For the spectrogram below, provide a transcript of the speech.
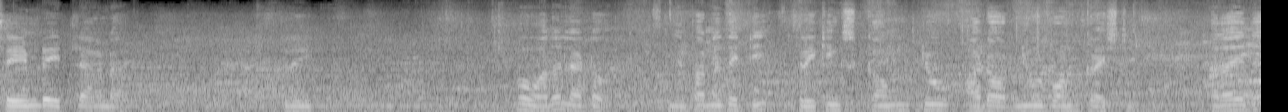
സെയിം ഡേറ്റിലാണ് കണ്ട ഓ അതല്ല കേട്ടോ ഞാൻ പറഞ്ഞ തെറ്റി. Three kings come to adore newborn Christ അതായത്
